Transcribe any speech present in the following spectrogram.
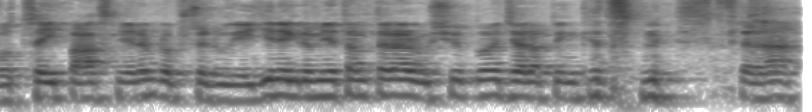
odsejpá směrem dopředu. Jediný, kdo mě tam teda rušil, byla Jara Pinkett Smith, která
